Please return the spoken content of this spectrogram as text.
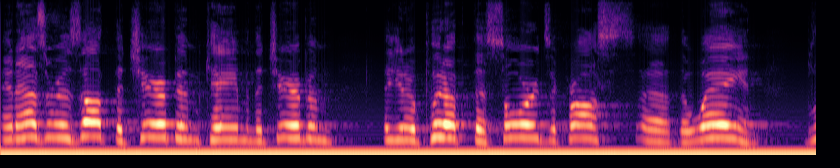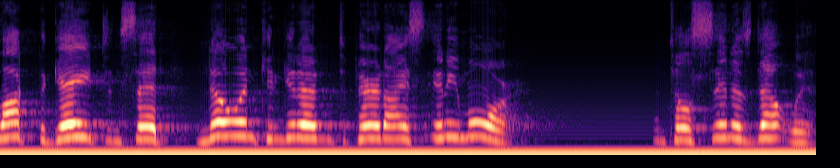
And as a result, the cherubim came and the cherubim, you know, put up the swords across uh, the way and blocked the gate and said, No one can get into paradise anymore until sin is dealt with.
